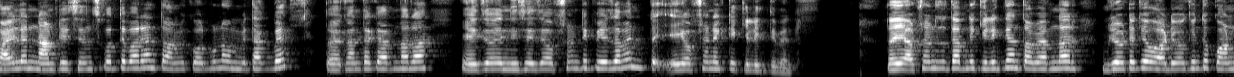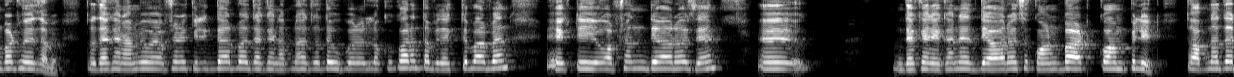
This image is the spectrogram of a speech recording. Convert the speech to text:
ফাইলের নামটি চেঞ্জ করতে পারেন। তো আমি করব না, অমনি থাকবে। তো এখান থেকে আপনারা এই যে নিচে যে অপশানটি পেয়ে যাবেন, তো এই অপশানে একটি ক্লিক দিবেন। তো এই অপশানে যদি আপনি ক্লিক দেন, তবে আপনার ভিডিওটাকে অডিও কিন্তু কনভার্ট হয়ে যাবে। তো দেখেন, আমি ওই অপশানে ক্লিক দেওয়ার পর দেখেন, আপনারা যদি উপরে লক্ষ্য করেন, তবে দেখতে পারবেন, একটি অপশান দেওয়া রয়েছে। দেখেন, এখানে দেওয়া রয়েছে কনভার্ট কমপ্লিট তো আপনাদের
